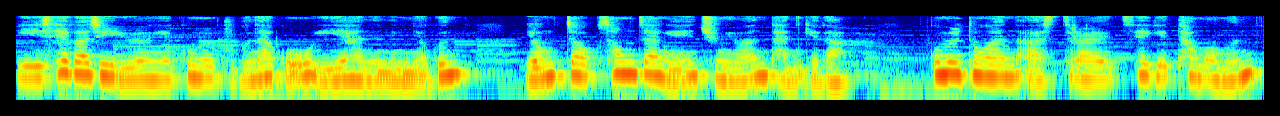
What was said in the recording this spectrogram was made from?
이 세 가지 유형의 꿈을 구분하고 이해하는 능력은 영적 성장의 중요한 단계다. 꿈을 통한 아스트랄 세계 탐험은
